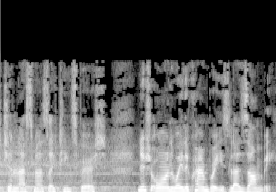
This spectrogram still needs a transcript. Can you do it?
Pamela le smells like Teen Spirit, nus ó an Wayne Cranberries le zombie.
